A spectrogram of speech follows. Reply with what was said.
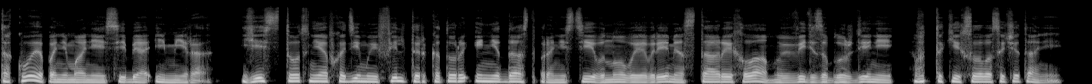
Такое понимание себя и мира есть тот необходимый фильтр, который и не даст пронести в новое время старый хлам в виде заблуждений вот таких словосочетаний,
